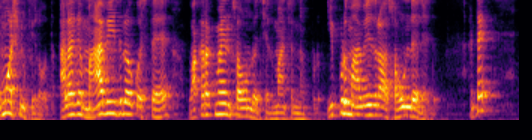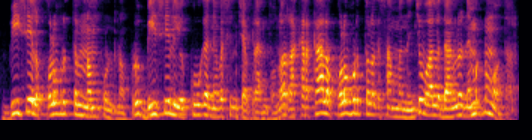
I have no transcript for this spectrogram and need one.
ఎమోషన్ ఫీల్ అవుతాను అలాగే మా వీధిలోకి వస్తే ఒక రకమైన సౌండ్ వచ్చేది మా చిన్నప్పుడు. ఇప్పుడు మా వీధిలో ఆ సౌండే లేదు. అంటే బీసీలు కులవృత్తులను నమ్ముకుంటున్నప్పుడు బీసీలు ఎక్కువగా నివసించే ప్రాంతంలో రకరకాల కులవృత్తులకు సంబంధించి వాళ్ళు దానిలో నిమగ్నం అవుతారు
